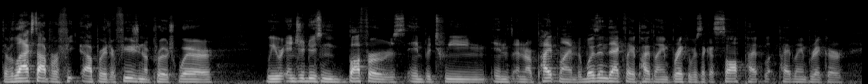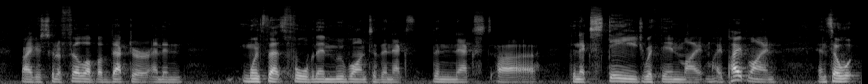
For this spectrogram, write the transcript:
the relaxed oper- operator fusion approach, where we were introducing buffers in between in, in, our pipeline. There wasn't actually a pipeline breaker; it was like a soft pipe, pipeline breaker. Where I was going to fill up a vector, and then once that's full, then move on to the next the next uh, the next stage within my my pipeline. And so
